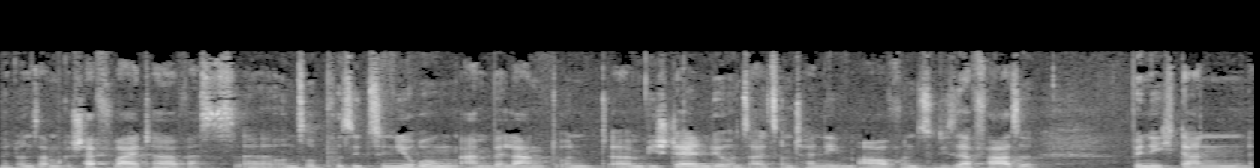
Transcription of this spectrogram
mit unserem Geschäft weiter, was äh, unsere Positionierung anbelangt und ähm, wie stellen wir uns als Unternehmen auf? Und zu dieser Phase bin ich dann äh,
